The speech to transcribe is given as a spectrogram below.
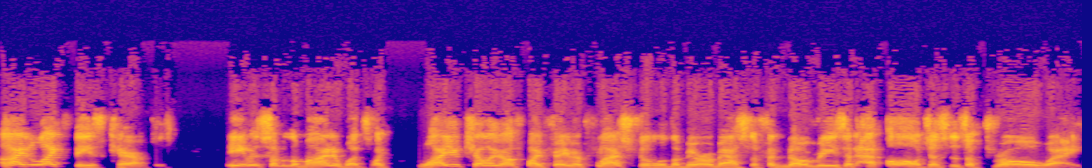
I like these characters. Even some of the minor ones, like why are you killing off my favorite Flash villain, the Mirror Master, for no reason at all, just as a throwaway?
